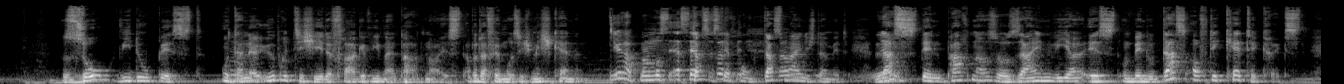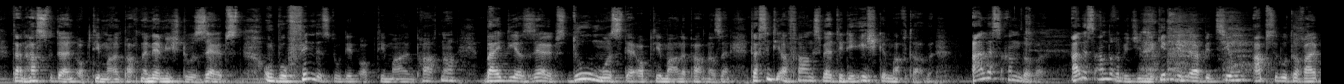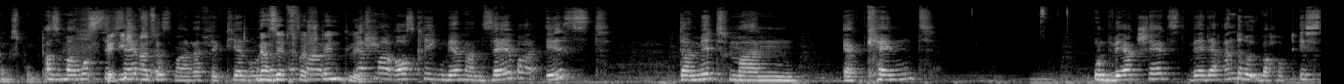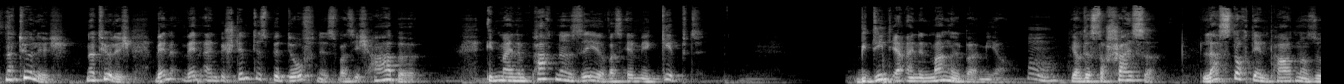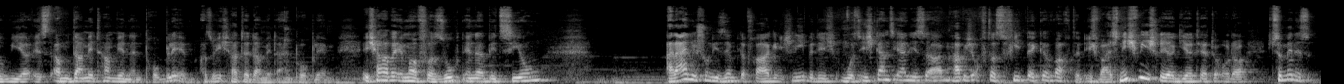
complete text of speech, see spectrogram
So wie du bist. Und dann erübrigt sich jede Frage, wie mein Partner ist. Aber dafür muss ich mich kennen. Ja, man muss erst Das ist der Punkt. Das meine ich damit. Lass den Partner so sein, wie er ist. Und wenn du das auf die Kette kriegst, dann hast du deinen optimalen Partner, nämlich du selbst. Und wo findest du den optimalen Partner? Bei dir selbst. Du musst der optimale Partner sein. Das sind die Erfahrungswerte, die ich gemacht habe. Alles andere, alles andere, Virginia, gibt in der Beziehung absolute Reibungspunkte. Also man muss sich Wenn selbst also- erstmal reflektieren und Na, erst- selbstverständlich. Erstmal erstmal rauskriegen, wer man selber ist, damit man erkennt und wertschätzt, wer der andere überhaupt ist. Natürlich, natürlich. Wenn, wenn ein bestimmtes Bedürfnis, was ich habe, in meinem Partner sehe, was er mir gibt, bedient er einen Mangel bei mir. Ja, das ist doch scheiße. Lass doch den Partner so, wie er ist. Aber damit haben wir ein Problem. Also ich hatte damit ein Problem. Ich habe immer versucht, in der Beziehung, alleine schon die simple Frage, ich liebe dich, muss ich ganz ehrlich sagen, habe ich auf das Feedback gewartet. Ich weiß nicht, wie ich reagiert hätte oder zumindest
